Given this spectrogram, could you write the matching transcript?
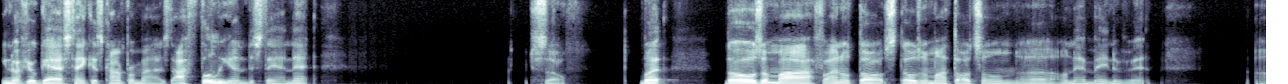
you know, if your gas tank is compromised. I fully mm-hmm. understand that. So, but those are my final thoughts. Those are my thoughts on uh on that main event. Uh,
